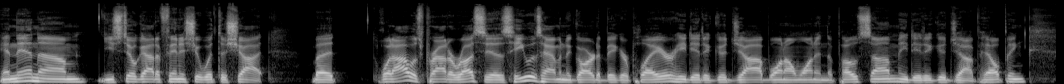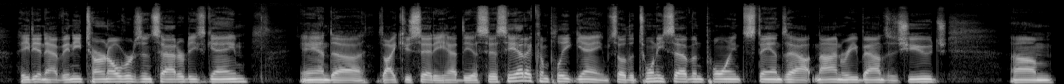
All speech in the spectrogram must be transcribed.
And then um, you still got to finish it with the shot. But what I was proud of Russ is he was having to guard a bigger player. He did a good job one on one in the post some. He did a good job helping. He didn't have any turnovers in Saturday's game. And uh, like you said, he had the assist. He had a complete game. So the 27 points stands out. Nine rebounds is huge. Um,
